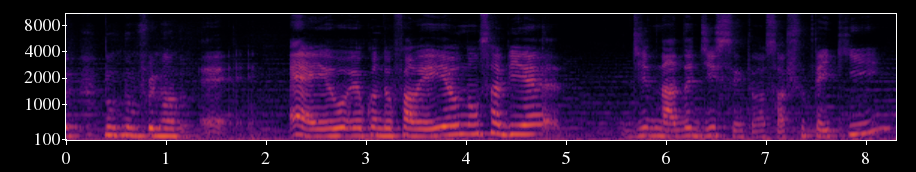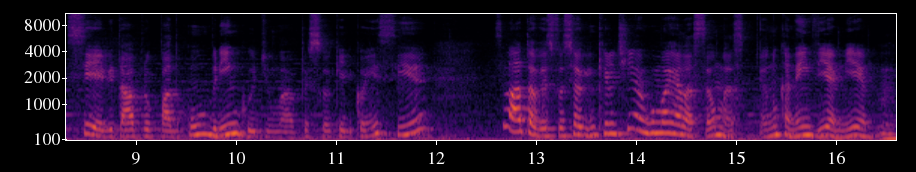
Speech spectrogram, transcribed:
não, não foi nada. É, eu, eu quando eu falei, eu não sabia de nada disso, então eu só chutei que se ele tava preocupado com um brinco de uma pessoa que ele conhecia, sei lá, talvez fosse alguém que ele tinha alguma relação, mas eu nunca nem vi a Mia. Hum.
